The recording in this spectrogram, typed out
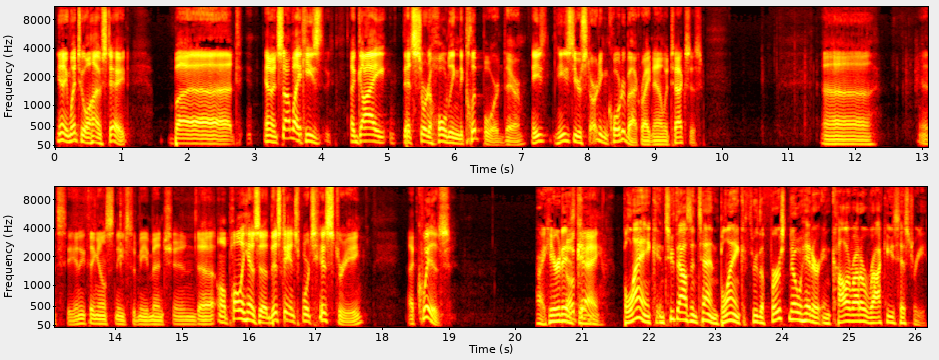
you know, he went to Ohio State, but you know, it's not like he's a guy that's sort of holding the clipboard there. He's he's your starting quarterback right now with Texas. Uh, let's see. Anything else needs to be mentioned? Uh, oh, Paulie has a this day in sports history, a quiz. All right, here it is. Okay. Blank in 2010, blank threw the first no hitter in Colorado Rockies history.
